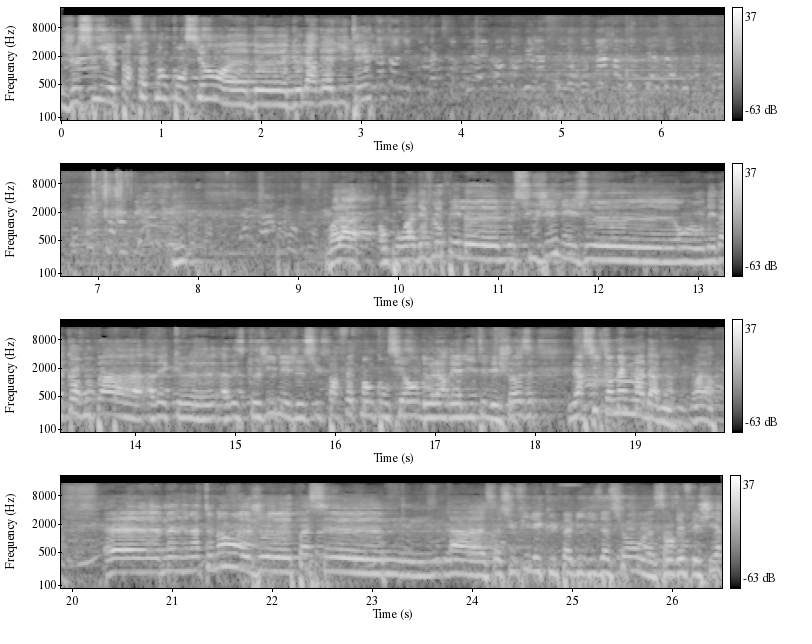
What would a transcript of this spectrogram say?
je, suis parfaitement conscient euh, de, de la réalité. Voilà, on pourra développer le, le sujet, mais je, on est d'accord ou pas avec, euh, avec ce que dis, mais je suis parfaitement conscient de la réalité des choses. Merci quand même, madame. Voilà. Euh, ma- maintenant, euh, je passe. euh, ça suffit les culpabilisations sans réfléchir.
